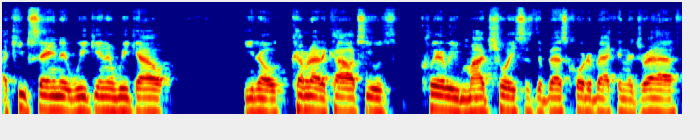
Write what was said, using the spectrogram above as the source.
I keep saying it week in and week out. You know, coming out of college, he was clearly my choice as the best quarterback in the draft.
